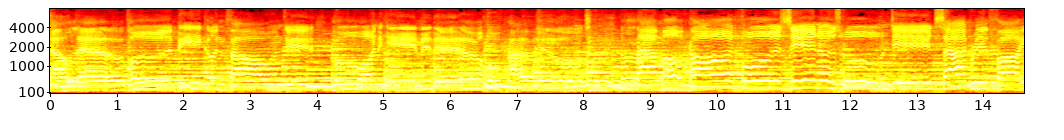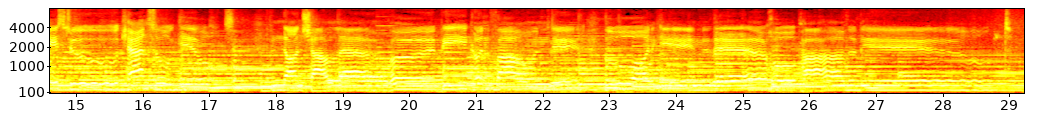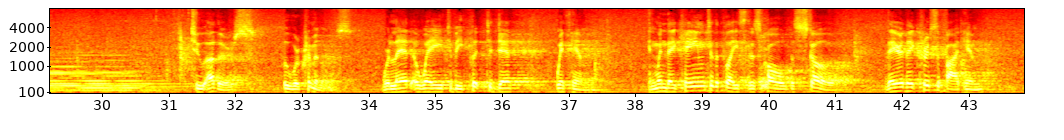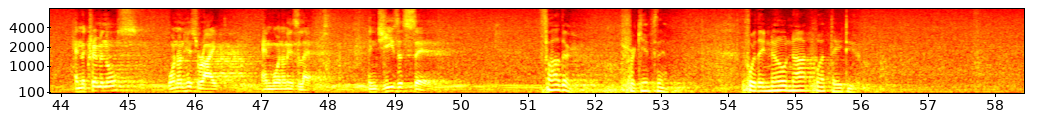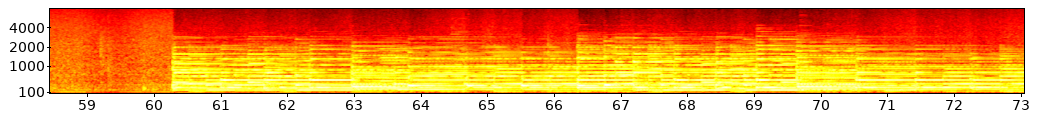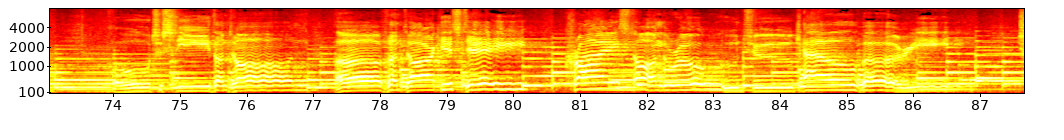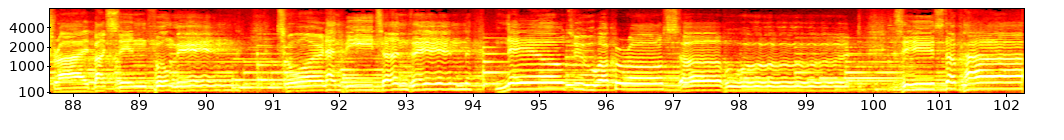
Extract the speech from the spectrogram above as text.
shall ever others who were criminals were led away to be put to death with him. And when they came to the place that is called the skull, there they crucified him, and the criminals, one on his right and one on his left. And Jesus said, Father, forgive them, for they know not what they do. The dawn of the darkest day, Christ on the road to Calvary, tried by sinful men, torn and beaten, then nailed to a cross of wood. This the power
